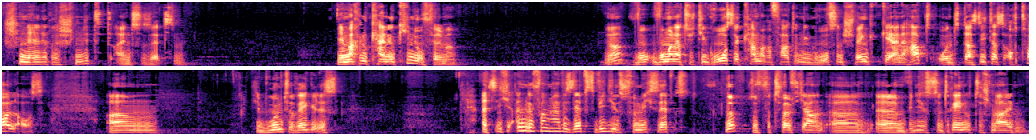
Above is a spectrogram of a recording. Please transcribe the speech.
schnellere Schnitt einzusetzen. Wir machen keine Kinofilme. Ja, wo, wo, man natürlich die große Kamerafahrt und den großen Schwenk gerne hat und da sieht das auch toll aus. Ähm, die berühmte Regel ist, als ich angefangen habe, selbst Videos für mich selbst, ne, so vor zwölf Jahren, äh, äh, Videos zu drehen und zu schneiden,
